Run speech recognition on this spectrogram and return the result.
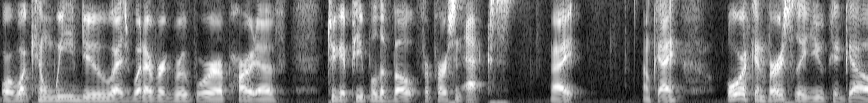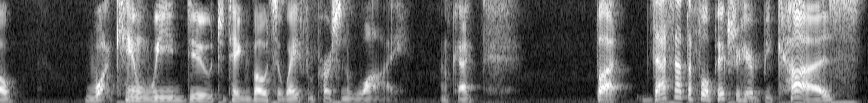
or what can we do as whatever group we're a part of to get people to vote for person X, right? Okay. Or conversely, you could go, what can we do to take votes away from person Y? Okay. But that's not the full picture here because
